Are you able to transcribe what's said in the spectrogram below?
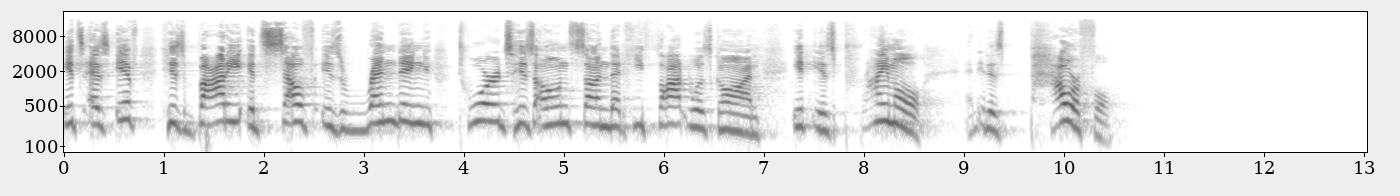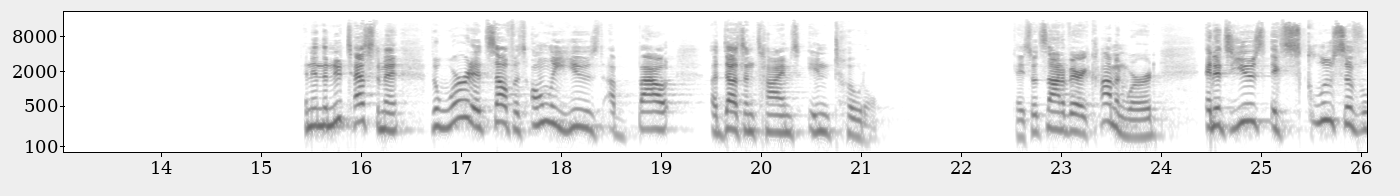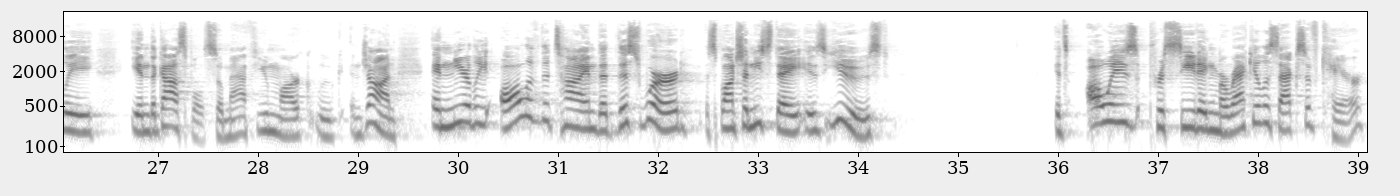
It's as if his body itself is rending towards his own son that he thought was gone. It is primal and it is powerful. And in the New Testament, the word itself is only used about a dozen times in total. Okay, so it's not a very common word, and it's used exclusively in the Gospels. So Matthew, Mark, Luke, and John. And nearly all of the time that this word, esplanchaniste, is used, it's always preceding miraculous acts of care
